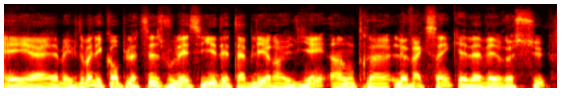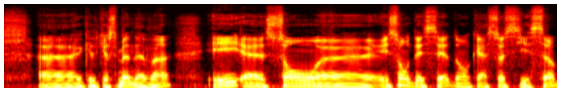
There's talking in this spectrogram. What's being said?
Et euh, bien évidemment, les complotistes voulaient essayer d'établir un lien entre le vaccin qu'elle avait reçu quelques semaines avant et son et son décès, donc associer ça.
